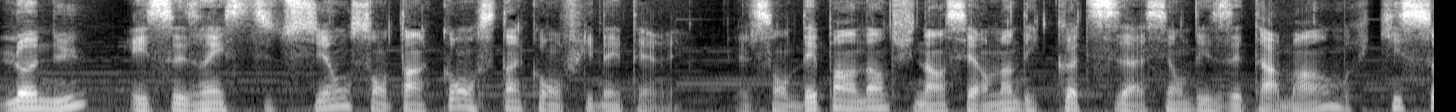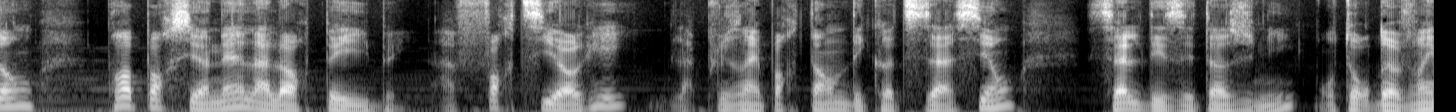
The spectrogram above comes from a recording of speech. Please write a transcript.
l'ONU et ses institutions sont en constant conflit d'intérêts. Elles sont dépendantes financièrement des cotisations des États membres qui sont proportionnelles à leur PIB. A fortiori, la plus importante des cotisations, celle des États-Unis, autour de 20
